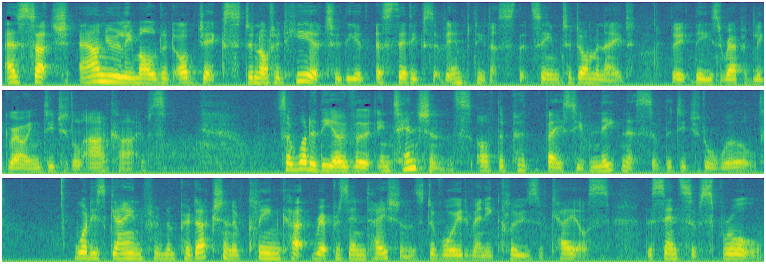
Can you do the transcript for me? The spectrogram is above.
As such, our newly moulded objects do not adhere to the aesthetics of emptiness that seem to dominate the, these rapidly growing digital archives. So, what are the overt intentions of the pervasive neatness of the digital world? What is gained from the production of clean cut representations devoid of any clues of chaos, the sense of sprawl,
